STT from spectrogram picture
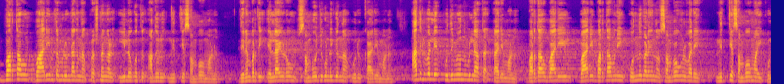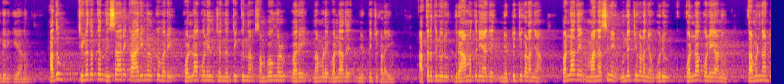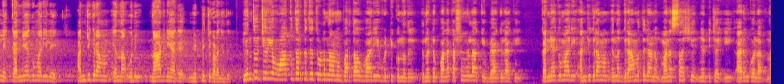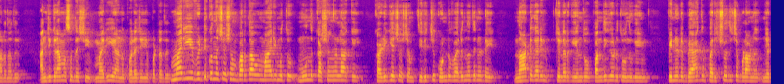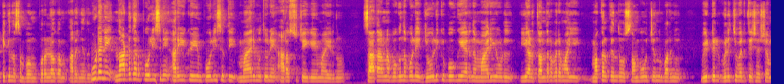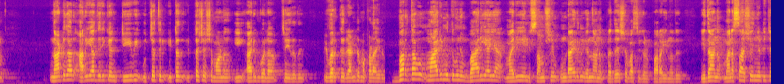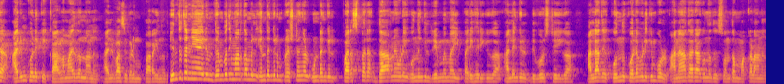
ഭർത്താവും ഭാര്യയും തമ്മിലുണ്ടാകുന്ന പ്രശ്നങ്ങൾ ഈ ലോകത്ത് അതൊരു നിത്യ സംഭവമാണ്. ദിനംപ്രതി എല്ലായിടവും സംഭവിച്ചുകൊണ്ടിരിക്കുന്ന ഒരു കാര്യമാണ്. അതിൽ വലിയ പുതുമയൊന്നുമില്ലാത്ത കാര്യമാണ്. ഭർത്താവ് ഭാര്യയും ഭാര്യ ഭർത്താവിനെയും കൊന്നുകളയുന്ന സംഭവങ്ങൾ വരെ നിത്യ സംഭവമായി കൊണ്ടിരിക്കുകയാണ്. അതും ചിലതൊക്കെ നിസ്സാര കാര്യങ്ങൾക്ക് വരെ കൊല്ലാക്കൊലയിൽ ചെന്നെത്തിക്കുന്ന സംഭവങ്ങൾ വരെ നമ്മളെ വല്ലാതെ ഞെട്ടിച്ചു കളയും. അത്തരത്തിലൊരു ഗ്രാമത്തിനെയാകെ ഞെട്ടിച്ചു കളഞ്ഞ വല്ലാതെ മനസ്സിനെ ഉലച്ചു കളഞ്ഞ ഒരു കൊല്ലാക്കൊലയാണ് തമിഴ്നാട്ടിലെ കന്യാകുമാരിയിലെ അഞ്ചു ഗ്രാമം എന്ന ഒരു നാടിനെയാകെ ഞെട്ടിച്ചു കളഞ്ഞത്. എന്തോ ചെറിയ വാക്കുതർക്കത്തെ തുടർന്നാണ് ഭർത്താവ് ഭാര്യയെ വെട്ടിക്കുന്നത് എന്നിട്ട് പല കഷ്ണങ്ങളിലാക്കി ബാഗിലാക്കി കന്യാകുമാരി അഞ്ചു ഗ്രാമം എന്ന ഗ്രാമത്തിലാണ് മനസ്സാക്ഷിയെ ഞെട്ടിച്ച ഈ അരങ്കൊല നടന്നത്. അഞ്ചു ഗ്രാമ സ്വദേശി മരിയാണ് കൊല ചെയ്യപ്പെട്ടത്. മരിയെ വെട്ടിക്കുന്ന ശേഷം ഭർത്താവ് മാരിമുത്തു മൂന്ന് കഷങ്ങളിലാക്കി കഴുകിയ ശേഷം തിരിച്ചു കൊണ്ടുവരുന്നതിനിടെ നാട്ടുകാരിൽ ചിലർക്ക് എന്തോ പന്തികേട് തോന്നുകയും പിന്നീട് ബാഗ് പരിശോധിച്ചപ്പോഴാണ് ഞെട്ടിക്കുന്ന സംഭവം പുറലോകം അറിഞ്ഞത്. ഉടനെ നാട്ടുകാർ പോലീസിനെ അറിയിക്കുകയും പോലീസ് എത്തി മാരിമുത്തുവിനെ അറസ്റ്റ് ചെയ്യുകയുമായിരുന്നു. സാധാരണ പോകുന്ന പോലെ ജോലിക്ക് പോകുകയായിരുന്ന മാരിയോട് ഇയാൾ തന്ത്രപരമായി മക്കൾക്കെന്തോ സംഭവിച്ചെന്ന് പറഞ്ഞ് വീട്ടിൽ വിളിച്ചു വരുത്തിയ ശേഷം നാട്ടുകാർ അറിയാതിരിക്കാൻ ടി വി ഉച്ചത്തിൽ ഇട്ട ഇട്ട ശേഷമാണ് ഈ അരുങ്കൊല ചെയ്തത്. ഇവർക്ക് രണ്ട് മക്കളായിരുന്നു. ഭർത്താവ് മാരിമുത്തുവിന് ഭാര്യയായ മരിയയിൽ സംശയം ഉണ്ടായിരുന്നു എന്നാണ് പ്രദേശവാസികൾ പറയുന്നത്. ഇതാണ് മനസാക്ഷിയെ ഞെട്ടിച്ച അരുംകൊലയ്ക്ക് കാരണമായതെന്നാണ് അയൽവാസികളും പറയുന്നത്. എന്തു തന്നെയായാലും ദമ്പതിമാർ തമ്മിൽ എന്തെങ്കിലും പ്രശ്നങ്ങൾ ഉണ്ടെങ്കിൽ പരസ്പര ധാരണയോടെ ഒന്നെങ്കിൽ രമ്യമായി പരിഹരിക്കുക അല്ലെങ്കിൽ ഡിവോഴ്സ് ചെയ്യുക. അല്ലാതെ കൊന്നു കൊലവിളിക്കുമ്പോൾ അനാഥരാകുന്നത് സ്വന്തം മക്കളാണ്.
